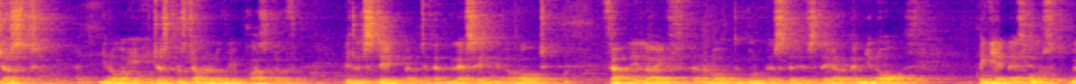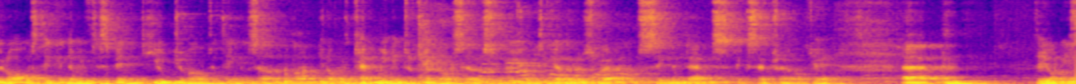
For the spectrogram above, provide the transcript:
just, you know, it it just puts down a lovely positive little statement and blessing about family life and about the goodness that is there. And you know, again, I suppose we're always thinking that we have to spend huge amount of things on, on you know, but can we entertain ourselves when we come together as well and sing and dance, etc. Okay. Uh, they only,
